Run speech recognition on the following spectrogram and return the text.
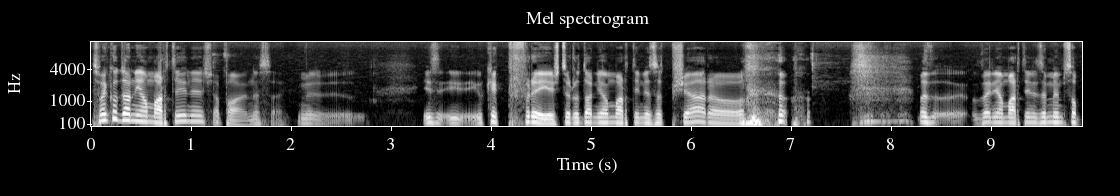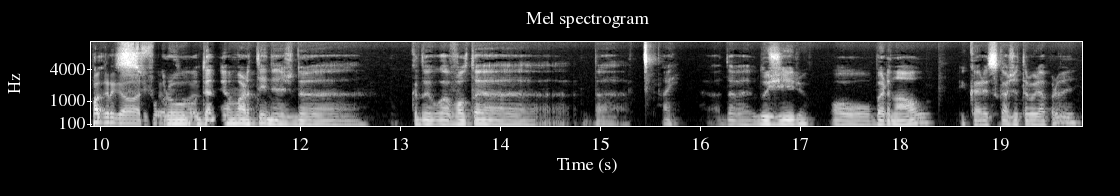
Se bem que o Daniel Martínez, opá, não sei. Mas, e- e- o que é que preferias? Ter o Daniel Martínez a te puxar ou. Mas o Daniel Martínez é mesmo só para agregar. Se e for o Daniel Martínez da, que deu a volta da, ai, da- do giro ou o Bernal e quero esse gajo a trabalhar para mim.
